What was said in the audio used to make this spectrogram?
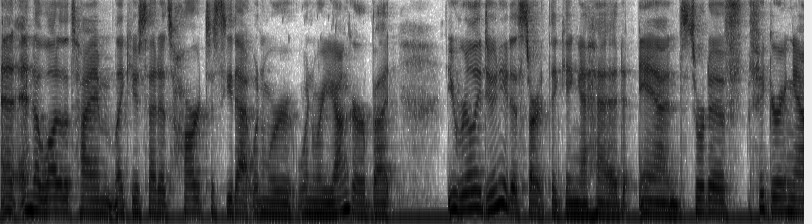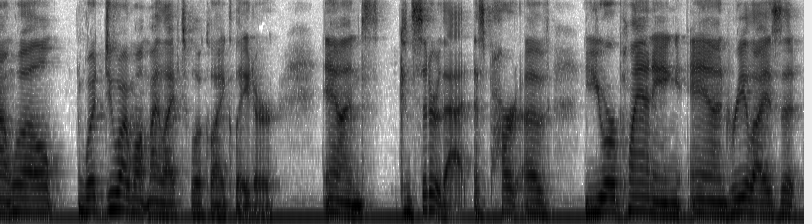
And, and a lot of the time, like you said, it's hard to see that when we're when we're younger, but you really do need to start thinking ahead and sort of figuring out, well, what do I want my life to look like later? And consider that as part of your planning and realize that,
